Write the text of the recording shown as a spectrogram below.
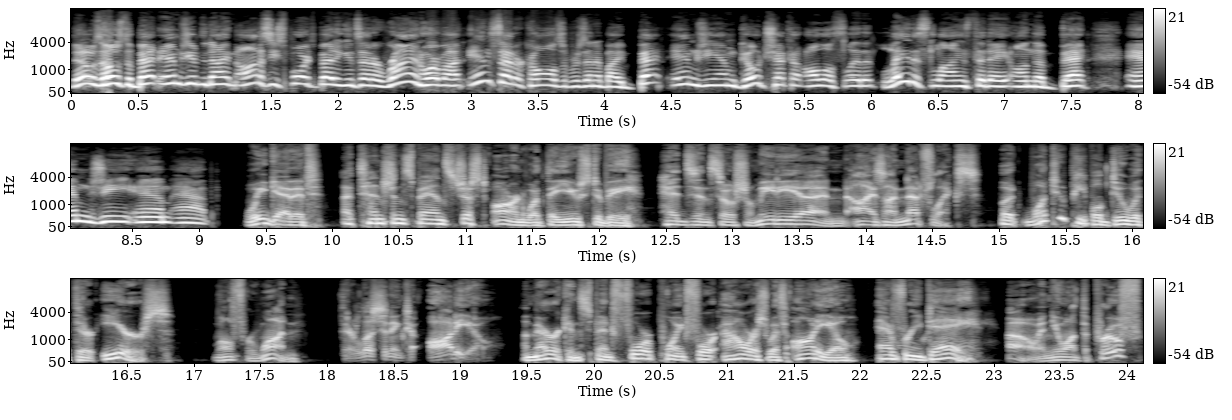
That was host of Bet MGM tonight, and Audacy Sports Betting Insider Ryan Horvat. Insider calls are presented by Bet MGM. Go check out all those latest lines today on the Bet MGM app. We get it. Attention spans just aren't what they used to be. Heads in social media and eyes on Netflix. But what do people do with their ears? Well, for one, they're listening to audio. Americans spend 4.4 hours with audio every day. Oh, and you want the proof?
